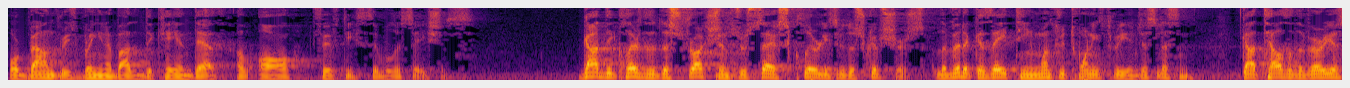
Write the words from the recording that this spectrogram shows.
or boundaries, bringing about the decay and death of all 50 civilizations. God declares the destruction through sex clearly through the scriptures. Leviticus 18, 1 through 23, and just listen. God tells of the various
